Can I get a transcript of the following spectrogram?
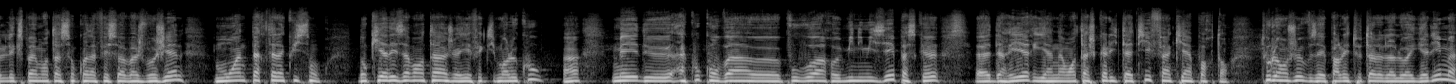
l'expérimentation qu'on a fait sur la vache vosgienne, moins de pertes à la cuisson. Donc il y a des avantages, il y a effectivement le coût, hein, mais de, un coût qu'on va euh, pouvoir minimiser parce que euh, derrière il y a un avantage qualitatif hein, qui est important. Tout l'enjeu, vous avez parlé tout à l'heure de la loi Egalim,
